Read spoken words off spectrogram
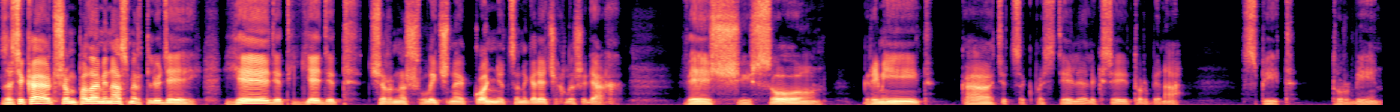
засекают шампалами насмерть людей. Едет, едет черношлычная конница на горячих лошадях. Вещий сон гремит, катится к постели Алексея Турбина. Спит Турбин,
